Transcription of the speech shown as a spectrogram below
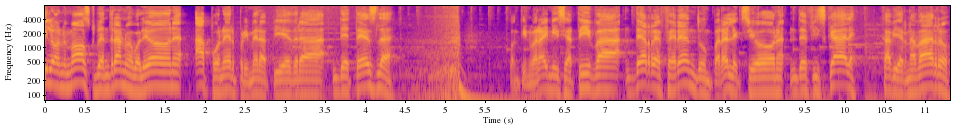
Elon Musk vendrá a Nuevo León a poner primera piedra de Tesla. Continuará iniciativa de referéndum para elección de fiscal Javier Navarro.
